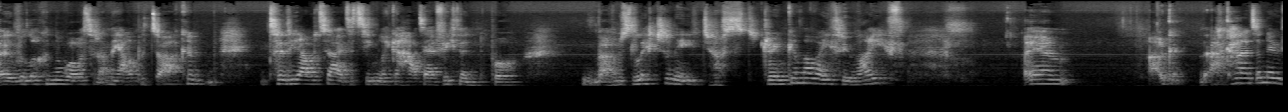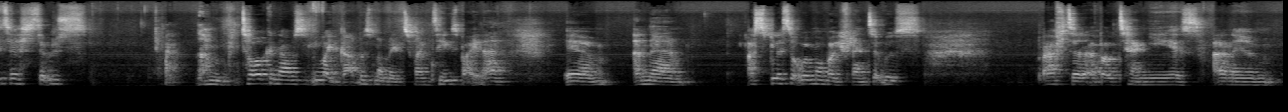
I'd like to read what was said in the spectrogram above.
overlooking the water on the Albert Dock, and to the outside it seemed like I had everything, but I was literally just drinking my way through life. Um, I, I kind of noticed it was. I'm talking. I was like that was my mid twenties by then, um, and then I split up with my boyfriend. It was after about ten years, and um,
